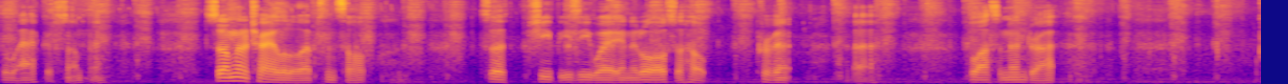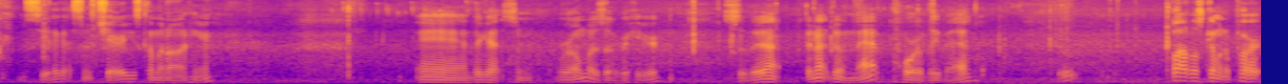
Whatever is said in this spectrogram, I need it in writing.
the lack of something. So I'm going to try a little Epsom salt. It's a cheap, easy way, and it'll also help prevent uh, blossom end rot. Let's see, I got some cherries coming on here. And I got some Romas over here. So they're not, they're not doing that horribly bad. Ooh, bottle's coming apart.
